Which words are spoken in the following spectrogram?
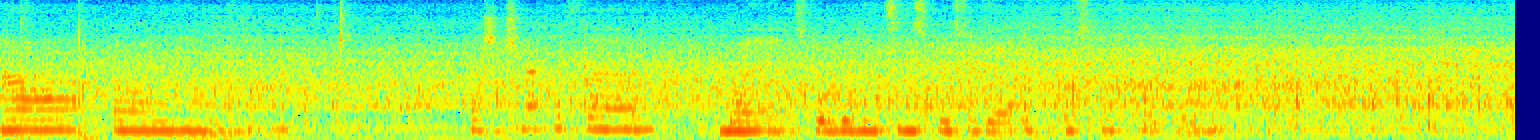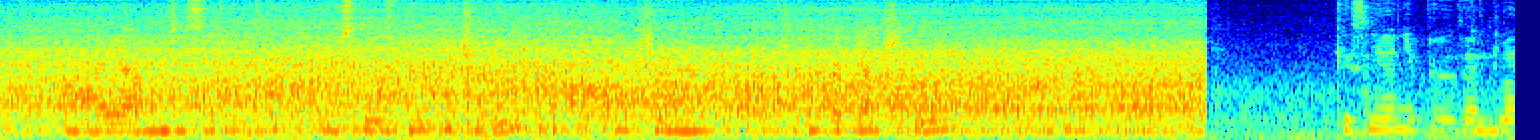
A um, na kafe, moje spolubydlící spoustu dělat rostných proteinů. A já mám zase ruskou sbírku čajů, takže všechno tak nějak všude. Ke snídaní piju tenhle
